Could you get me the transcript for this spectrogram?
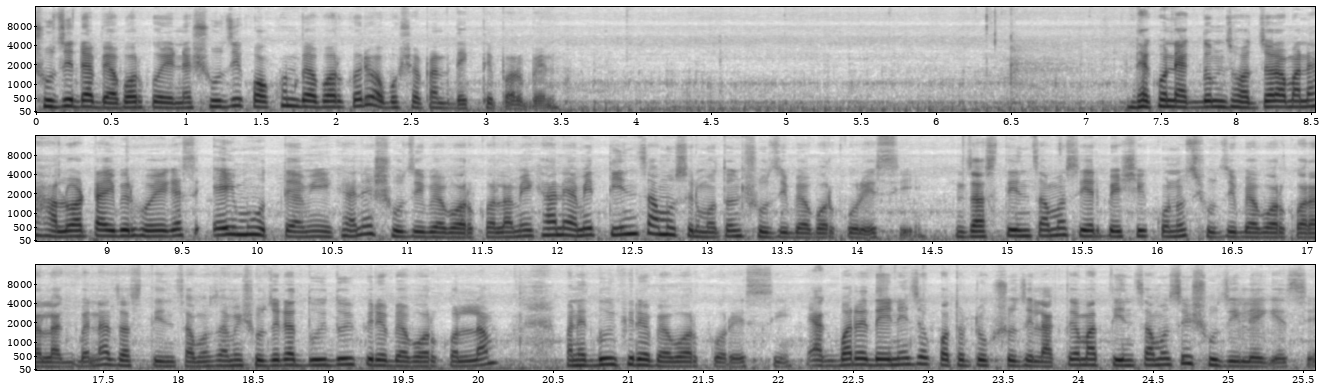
সুজিটা ব্যবহার করি না। সুজি কখন ব্যবহার করি অবশ্যই আপনারা দেখতে পারবেন। দেখুন, একদম ঝরঝরা মানে হালুয়া টাইপের হয়ে গেছে। এই মুহূর্তে আমি এখানে সুজি ব্যবহার করলাম। এখানে আমি তিন চামচের মতন সুজি ব্যবহার করেছি। জাস্ট তিন চামচ, এর বেশি কোনো সুজি ব্যবহার করা লাগবে না। জাস্ট তিন চামচ। আমি সুজিটা দুই দুই ফিরে ব্যবহার করলাম। মানে দুই ফিরে ব্যবহার করেছি। একবারে দেয়নি যে কতটুক সুজি লাগতে। আমার তিন চামচই সুজি লেগেছে।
